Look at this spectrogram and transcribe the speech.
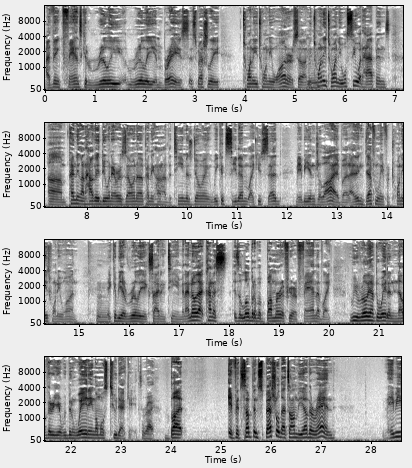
I think fans could really, really embrace, especially 2021 or so. I Mm-hmm. mean, 2020, we'll see what happens. Um, depending on how they do in Arizona, depending on how the team is doing, we could see them, like you said, maybe in July. But I think definitely for 2021, Mm-hmm. it could be a really exciting team. And I know that kind of is a little bit of a bummer if you're a fan of like, we really have to wait another year. We've been waiting almost two decades. right. But if it's something special that's on the other end, maybe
